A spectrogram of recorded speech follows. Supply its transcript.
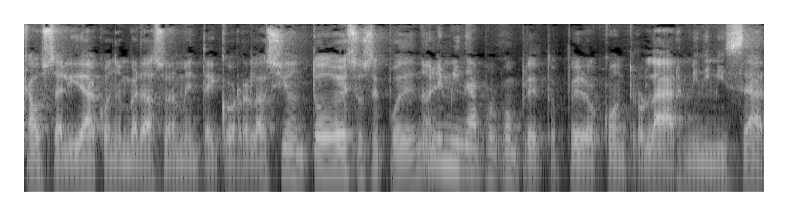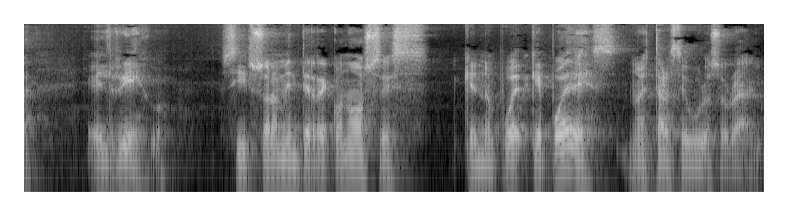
causalidad cuando en verdad solamente hay correlación, todo eso se puede no eliminar por completo, pero controlar, minimizar el riesgo, si solamente reconoces que, no que puedes no estar seguro sobre algo.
